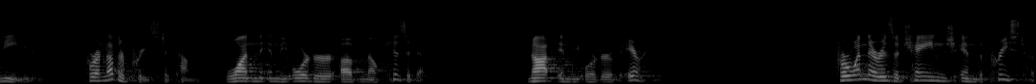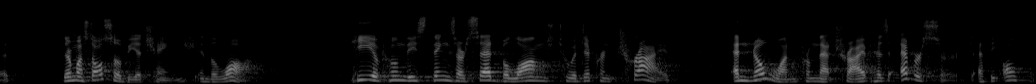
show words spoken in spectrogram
need for another priest to come, one in the order of Melchizedek, not in the order of Aaron? For when there is a change in the priesthood, there must also be a change in the law. He of whom these things are said belonged to a different tribe, and no one from that tribe has ever served at the altar.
